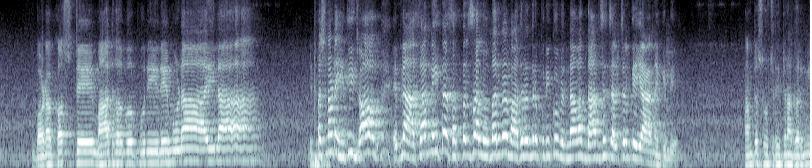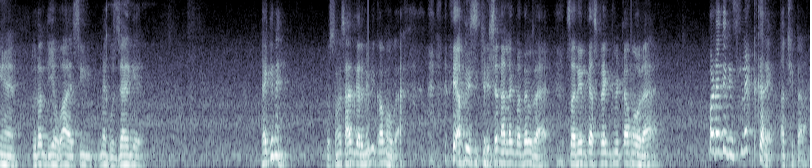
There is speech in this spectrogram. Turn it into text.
बड़ा कष्टे माधवपुरी रेमुणा आइला it was not easy job इतना आसान नहीं था, सत्तर साल उम्र में माधवेंद्र पुरी को वृंदावन धाम से चल चल के यहाँ आने के लिए। हम तो सोच रहे, इतना गर्मी है, तुरंत ये हुआ, ऐसी में घुस जाएँगे। है कि नहीं? उस समय शायद गर्मी भी कम होगा। अभी सिचुएशन अलग बदल रहा है। शरीर का स्ट्रेंथ भी कम हो रहा है। बट यदि रिफ्लेक्ट करें अच्छी तरह।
